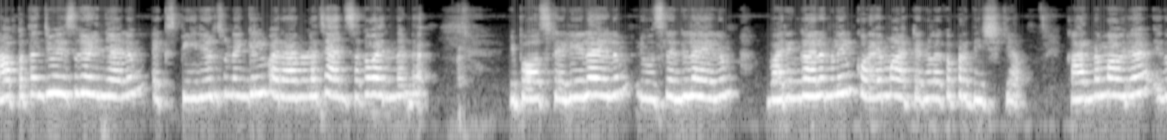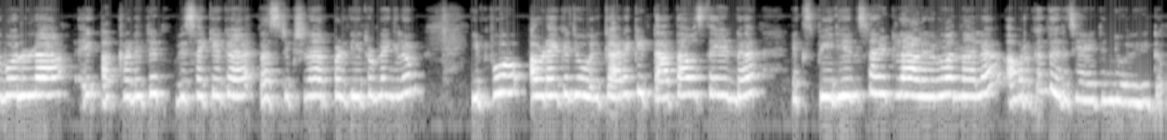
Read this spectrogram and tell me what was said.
നാൽപ്പത്തഞ്ച് വയസ്സ് കഴിഞ്ഞാലും എക്സ്പീരിയൻസ് ഉണ്ടെങ്കിൽ വരാനുള്ള ചാൻസ് ഒക്കെ വരുന്നുണ്ട്. ഇപ്പോൾ ഓസ്ട്രേലിയയിലായാലും ന്യൂസിലൻഡിലായാലും വരും കാലങ്ങളിൽ കുറേ മാറ്റങ്ങളൊക്കെ പ്രതീക്ഷിക്കാം. കാരണം അവർ ഇതുപോലുള്ള അക്രഡിറ്റഡ് വിസയ്ക്കൊക്കെ റെസ്ട്രിക്ഷൻ ഏർപ്പെടുത്തിയിട്ടുണ്ടെങ്കിലും ഇപ്പോൾ അവിടെയൊക്കെ ജോലിക്കാരെ കിട്ടാത്ത അവസ്ഥയുണ്ട്. എക്സ്പീരിയൻസ്ഡ് ആയിട്ടുള്ള ആളുകൾ വന്നാൽ അവർക്കും തീർച്ചയായിട്ടും ജോലി കിട്ടും.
